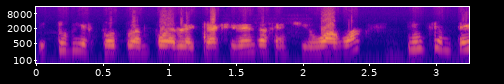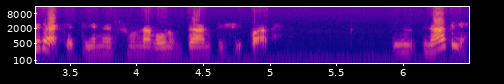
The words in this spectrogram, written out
y tú vives foto en Puebla y te accidentas en Chihuahua, ¿quién se entera que tienes una voluntad anticipada? Nadie,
